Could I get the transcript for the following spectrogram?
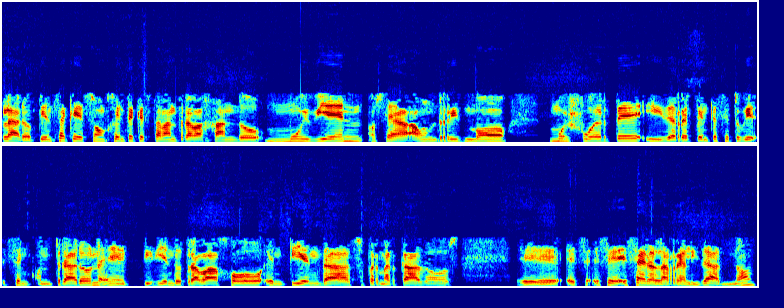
Claro, piensa que son gente que estaban trabajando muy bien, o sea, a un ritmo muy fuerte y de repente se, se encontraron eh, pidiendo trabajo en tiendas, supermercados. Eh, esa era la realidad, ¿no?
